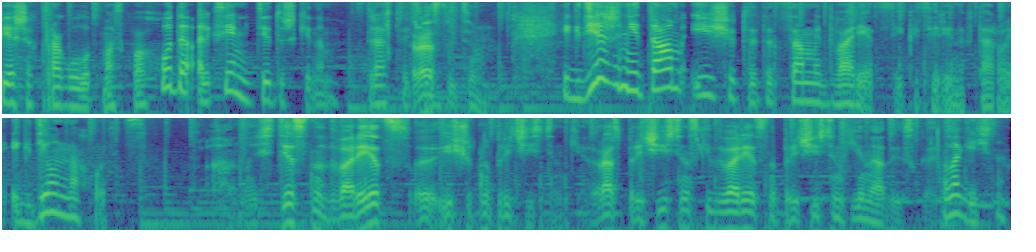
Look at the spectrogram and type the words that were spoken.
пеших прогулок Москвохода Алексеем Дедушкиным. Здравствуйте. Здравствуйте. И где же не там ищут этот самый дворец Екатерины II? И где он находится? А, ну, естественно, дворец э, ищут на Причистенке. Раз Причистенский дворец, на Причистенке и надо искать. Логично.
